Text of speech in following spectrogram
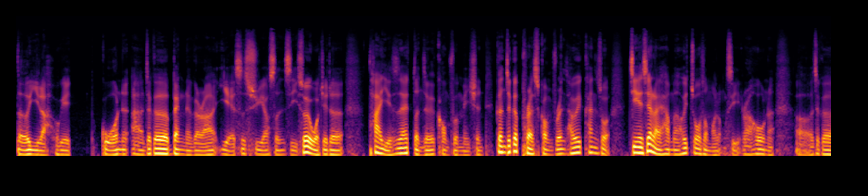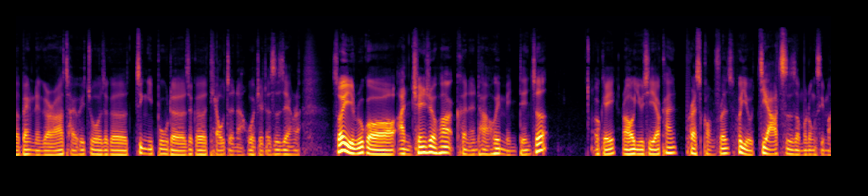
得已啦，OK，国呢啊，这个 bank 那个啊也是需要升息，所以我觉得。他也是在等这个 confirmation，跟这个 press conference，他会看说接下来他们会做什么东西，然后呢，呃，这个 bank 那个啊才会做这个进一步的这个调整啊，我觉得是这样了。所以如果 unchanged 的话，可能他会 maintain 着。OK，然后尤其要看 press conference 会有加持什么东西嘛？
